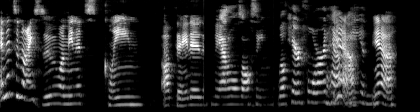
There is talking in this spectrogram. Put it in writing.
And it's a nice zoo. I mean, it's clean, updated. The animals all seem well cared for and happy. And Yeah.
